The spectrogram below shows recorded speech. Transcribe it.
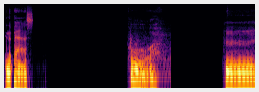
in the past Ooh. Hmm.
